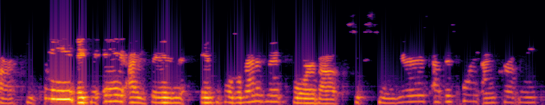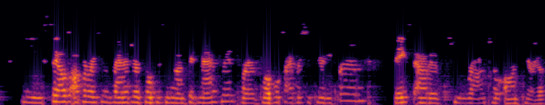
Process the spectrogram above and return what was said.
RFP Queen, aka I've been in proposal management for about 16 years at this point. I'm currently the sales operations manager focusing on bid management for a global cybersecurity firm based out of Toronto, Ontario.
